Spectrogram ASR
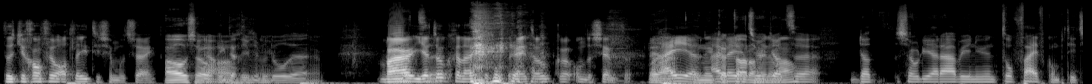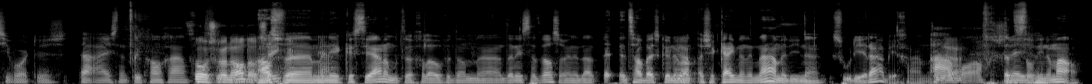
dat je gewoon veel atletischer moet zijn. Oh, zo. Ja, ik dacht dat je bedoelde... Maar Dat, je hebt eh, ook gelijk, het draait ook eh, om de centen. Ja, hij, eh, en in hij weet Qatar natuurlijk dat, dat Saudi-Arabië nu een top 5 competitie wordt. Dus daar is natuurlijk gewoon gaan. Volgens. Ronaldo Als zeker. we meneer Cristiano moeten geloven, dan, dan is dat wel zo inderdaad. Het zou best kunnen, Ja. want als je kijkt naar de namen die naar Saoedi-Arabië gaan, Ah, dat is toch niet normaal?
